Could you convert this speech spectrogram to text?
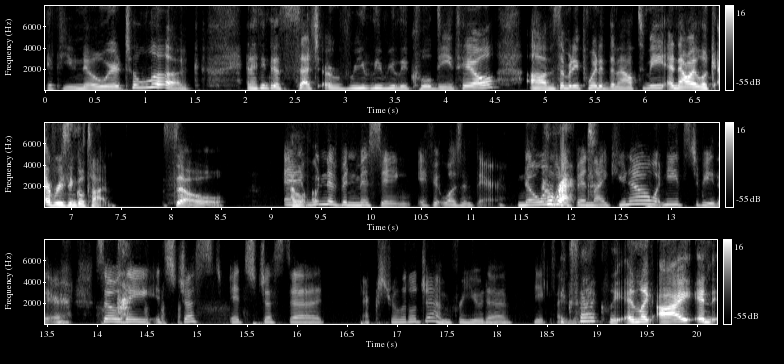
If you know where to look, and I think that's such a really really cool detail. Um, somebody pointed them out to me, and now I look every single time. So And it wouldn't have been missing if it wasn't there. No one would have been like, you know what needs to be there. So they it's just it's just a extra little gem for you to be excited. about. Exactly. And like I and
